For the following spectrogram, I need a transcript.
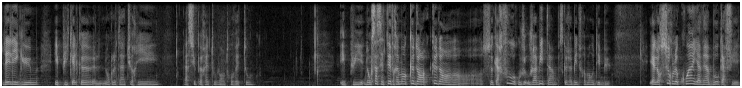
les légumes, et puis quelques. Donc le teinturier, la supérette où on trouvait tout. Et puis, donc ça, c'était vraiment que dans, que dans ce carrefour où j'habite, hein, parce que j'habite vraiment au début. Et alors, sur le coin, il y avait un beau café.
